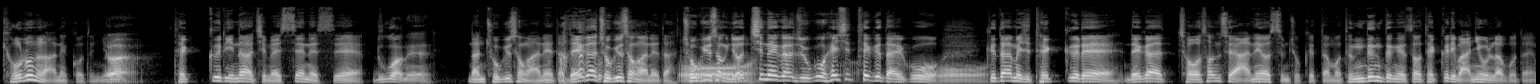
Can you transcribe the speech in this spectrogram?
결혼을 안 했거든요. 네. 댓글이나 지금 SNS에 누구 아내? 난 조규성 아내다. 내가 조규성 아내다. 조규성 여친 해가지고 해시태그 달고 오. 그 다음에 이제 댓글에 내가 저 선수의 아내였으면 좋겠다. 뭐 등등등 해서 댓글이 많이 올라보다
